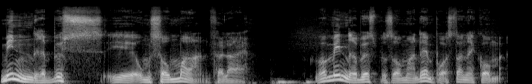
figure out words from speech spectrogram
Mindre buss om sommeren, føler jeg. Det var mindre buss på sommeren, det er en påstand jeg kom med.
